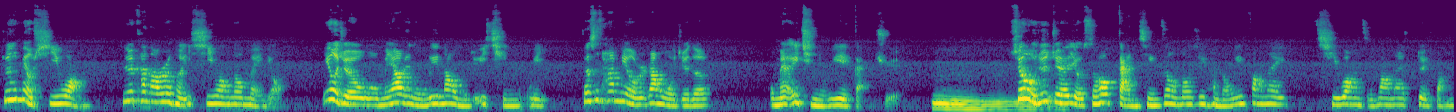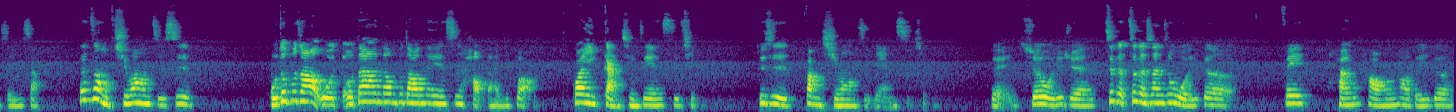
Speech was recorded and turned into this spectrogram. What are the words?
就是没有希望，就是看到任何一希望都没有，因为我觉得我们要努力，那我们就一起努力，但是他没有让我觉得我们要一起努力的感觉，嗯，所以我就觉得有时候感情这种东西很容易放在。期望值放在对方身上，但这种期望值是，我都不知道，我我当然都不知道那件事好的还是不好。关于感情这件事情，就是放期望值这件事情，对，所以我就觉得这个这个算是我一个非很好很好的一个，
